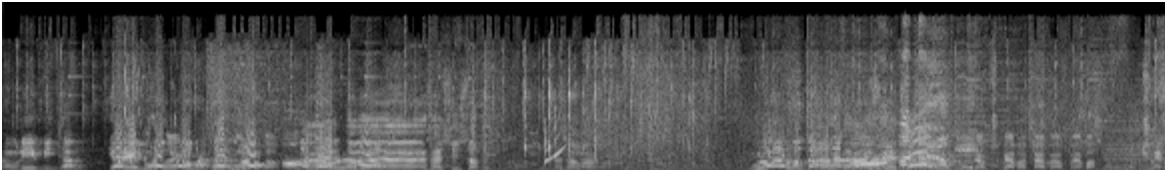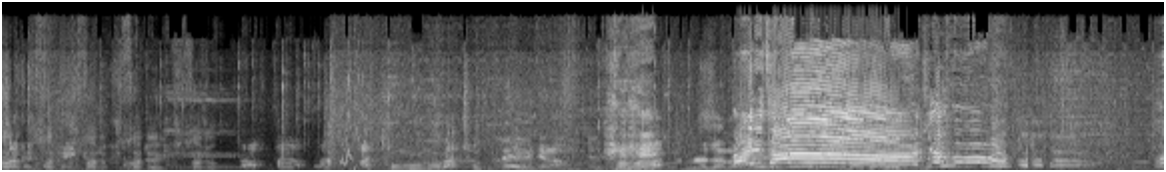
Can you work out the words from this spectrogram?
야, 우리 미드. 함- 야, 얘 물어 물어. 마토야 물어. 어. 마토야 물어. 야야야야 살수 있어? 아 잠깐만 물어 한 번 더 하나 더. 오빠가 여기. 빼봐 빼봐 빼봐 빼봐. 큐 써줘 큐 써줘 큐 써줘 큐 써줘 큐 써줘. 아 토무무가 좆대 그냥. 헤헤. 존나 잘하네 나이스! 야호! 와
